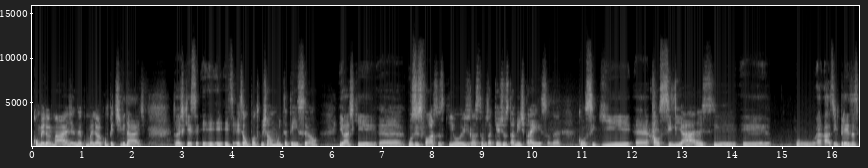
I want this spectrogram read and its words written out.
com melhor margem, né, com melhor competitividade. Então, acho que esse, esse, esse é um ponto que me chama muita atenção. E eu acho que eh, os esforços que hoje nós estamos aqui é justamente para isso, né? Conseguir eh, auxiliar esse, eh, o- as empresas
